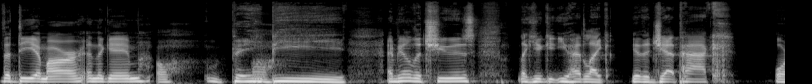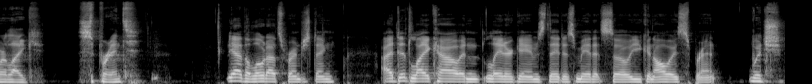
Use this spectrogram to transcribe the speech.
The DMR in the game. Oh, baby, and being able to choose like you you had like you had the jetpack or like sprint. yeah, the loadouts were interesting. I did like how in later games they just made it so you can always sprint. which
